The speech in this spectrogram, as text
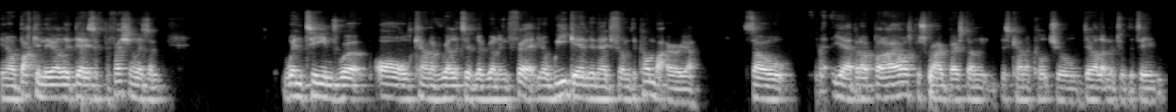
you know, back in the early days of professionalism, when teams were all kind of relatively running fit, you know, we gained an edge from the combat area. So yeah, but I, but I always prescribe based on this kind of cultural development of the team.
